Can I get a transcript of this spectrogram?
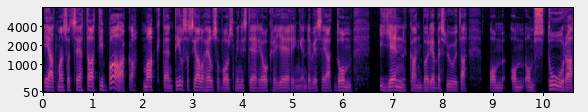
är att man så att säga tar tillbaka makten till social och hälsovårdsministeriet och regeringen, det vill säga att de igen kan börja besluta om, om, om stora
